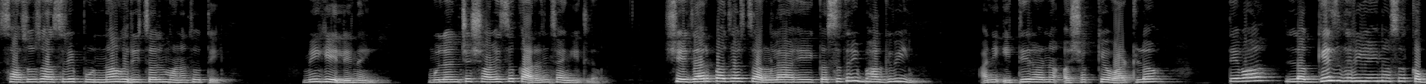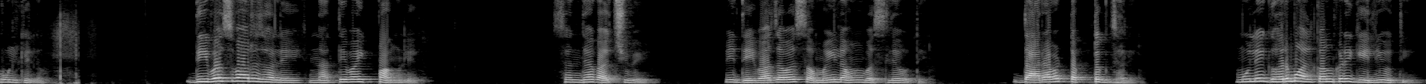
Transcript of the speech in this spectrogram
सासू सासरे पुन्हा घरी चल म्हणत होते. मी गेले नाही. मुलांच्या शाळेचं कारण सांगितलं. शेजार पाजार चांगला आहे कसं तरी भागवीन. आणि इथे राहणं अशक्य वाटलं तेव्हा लगेच घरी येईन असं कबूल केलं. दिवसवार झाले नातेवाईक पांगले. संध्याकाळची वेळ. मी देवाजवळ समई लावून बसले होते. दारावर टकटक झाली. मुले घर मालकांकडे गेली होती.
